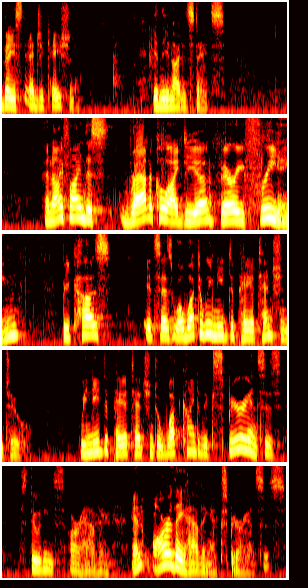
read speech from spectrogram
based education in the United States. And I find this radical idea very freeing because it says, well, what do we need to pay attention to? We need to pay attention to what kind of experiences students are having. And are they having experiences?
